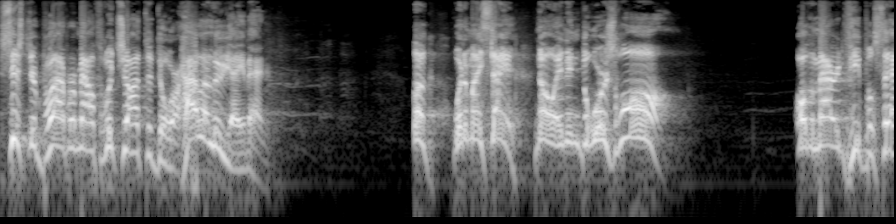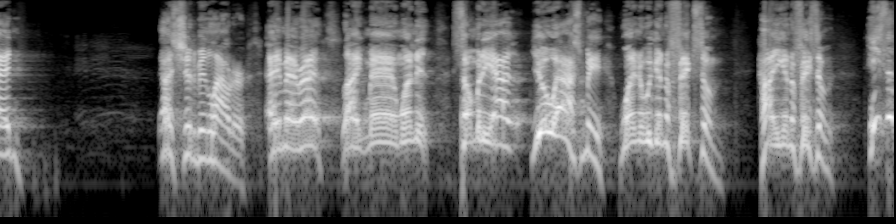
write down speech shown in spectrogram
Sister Blabbermouth with you out the door. Hallelujah, amen. Look, what am I saying? No, it endures long. All the married people said, that should have been louder. Amen, right? Like, man, when did somebody asked, you asked me, when are we to fix him? How are you to fix him? He's a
